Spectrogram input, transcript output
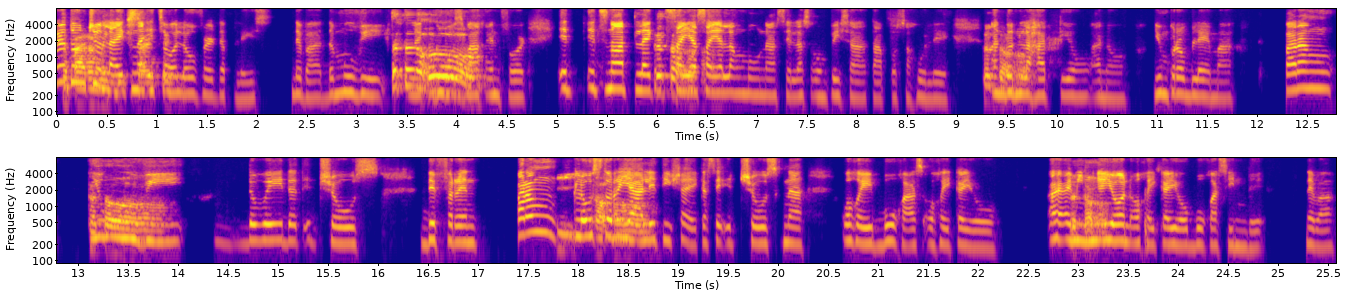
Pero don't you like na it's all over the place? 'di ba? The movie Totoo. like goes back and forth. It it's not like Totoo. saya-saya lang muna sila sa umpisa tapos sa huli. Totoo. Andun lahat yung ano, yung problema. Parang yung Totoo. movie the way that it shows different parang close to reality siya eh kasi it shows na okay bukas okay kayo. I, I mean Totoo. ngayon okay kayo, bukas hindi. 'Di ba?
